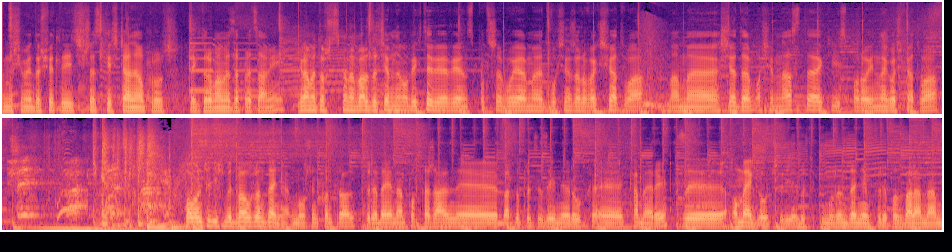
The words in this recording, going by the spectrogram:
musimy doświetlić wszystkie ściany oprócz tej, którą mamy za plecami. Gramy to wszystko na bardzo ciemnym obiektywie, więc potrzebujemy dwóch ciężarówek światła. Mamy 7 osiemnastek i sporo innego światła. Połączyliśmy dwa urządzenia, Motion Control, które daje nam powtarzalny, bardzo precyzyjny ruch e, kamery z Omegą, czyli jakby z takim urządzeniem, które pozwala nam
